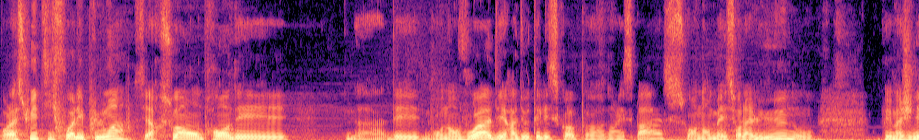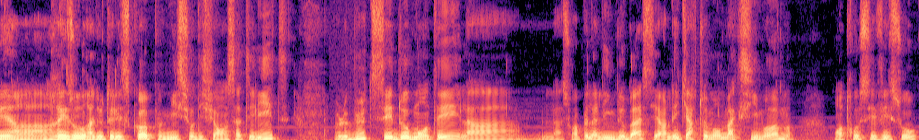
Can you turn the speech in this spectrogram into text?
Pour la suite, il faut aller plus loin. C'est-à-dire soit on prend des, on envoie des radiotélescopes euh, dans l'espace, soit on en met sur la Lune, ou on peut imaginer un, réseau de radiotélescopes mis sur différents satellites. Le but, c'est d'augmenter la, ce qu'on appelle la ligne de base, c'est-à-dire l'écartement maximum entre ces vaisseaux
